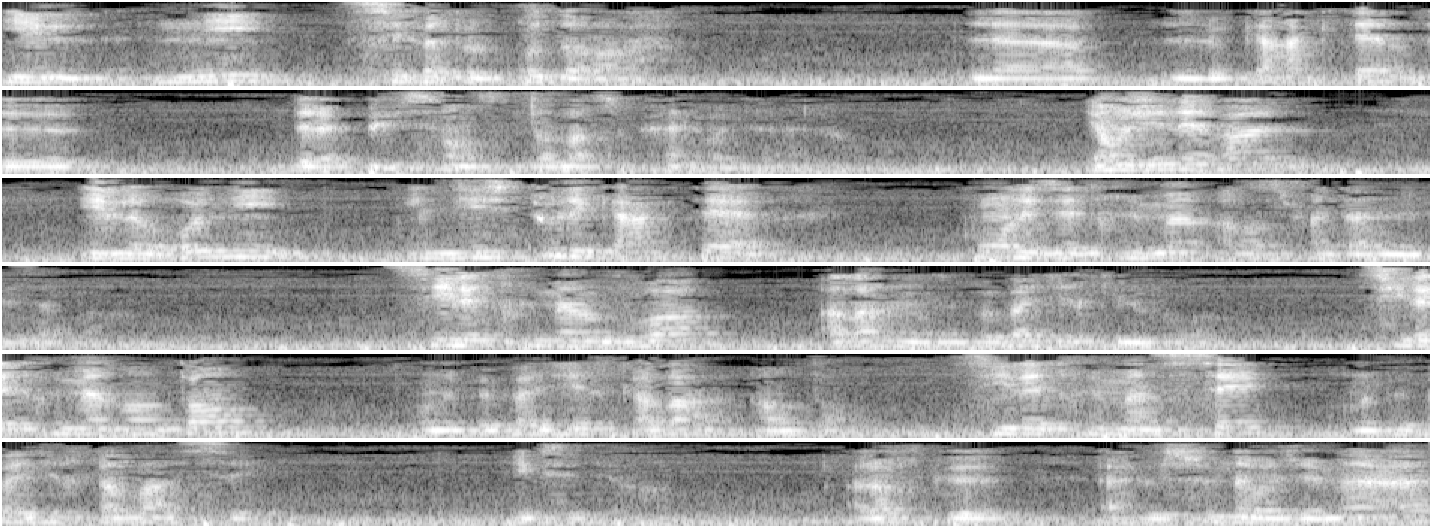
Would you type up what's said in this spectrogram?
il nie sifatul qudra, le caractère de, de la puissance d'Allah. Et en général, ils renient, ils disent tous les caractères qu'ont les êtres humains, Allah ne les a pas. Si l'être humain voit, Allah ne peut pas dire qu'il voit. Si l'être humain entend, on ne peut pas dire qu'Allah entend. Si l'être humain sait, on ne peut pas dire qu'Allah sait, etc. Alors que le Sunnah wa Jama'a,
